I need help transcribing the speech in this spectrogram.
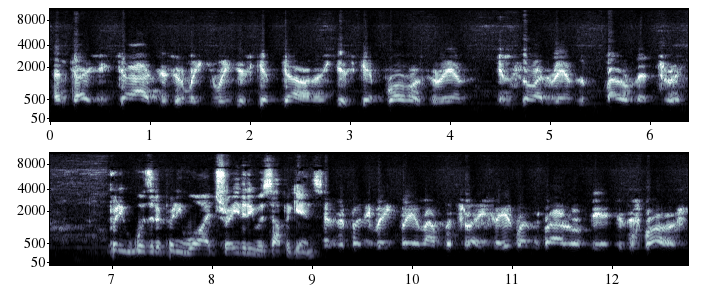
in Casey charged us, and we, we just kept going, and he just kept following us around, inside around the barrel of that tree. Pretty was it a pretty wide tree that he was up against? It's a pretty big fair lump of tree, so it wasn't far off the edge of the forest.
